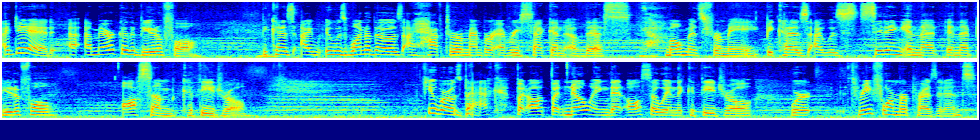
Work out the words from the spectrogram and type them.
I did. Uh, America the Beautiful. Because I, it was one of those I have to remember every second of this yeah. moments for me because I was sitting in that in that beautiful, awesome cathedral, a few rows back, but all, but knowing that also in the cathedral were three former presidents,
